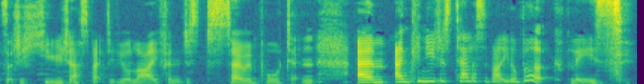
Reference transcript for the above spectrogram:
such a huge aspect of your life and just so important. Um and can you just tell us about your book, please?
